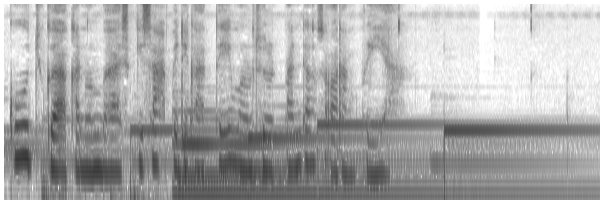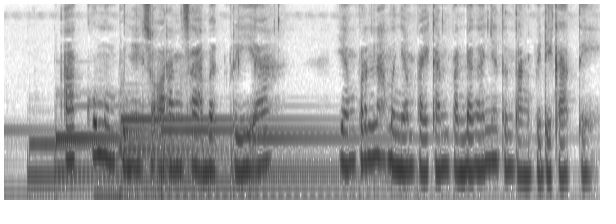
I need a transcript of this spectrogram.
Aku juga akan membahas kisah PDKT menurut sudut pandang seorang pria. Aku mempunyai seorang sahabat pria yang pernah menyampaikan pandangannya tentang PDKT.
